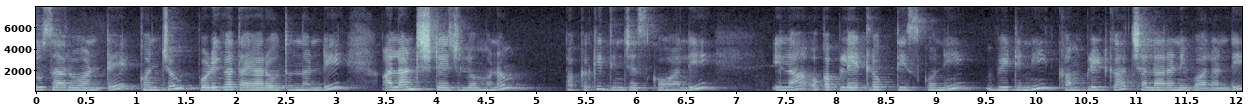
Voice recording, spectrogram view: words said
చూసారు అంటే కొంచెం పొడిగా తయారవుతుందండి. అలాంటి స్టేజ్లో మనం పక్కకి దించేసుకోవాలి. ఇలా ఒక ప్లేట్లోకి తీసుకొని వీటిని కంప్లీట్గా చల్లారనివ్వాలండి.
